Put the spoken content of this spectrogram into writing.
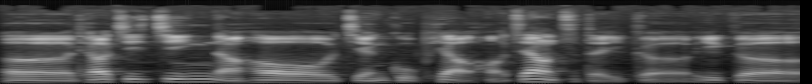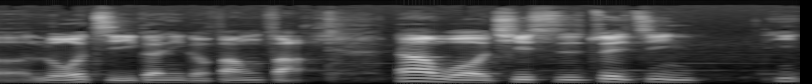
呃挑基金然后捡股票哈这样子的一个一个逻辑跟一个方法。那我其实最近一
